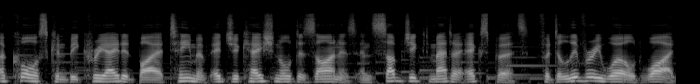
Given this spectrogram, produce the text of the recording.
A course can be created by a team of educational designers and subject matter experts, for delivery worldwide,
